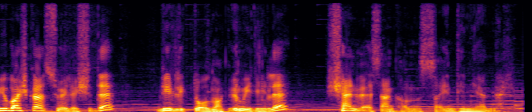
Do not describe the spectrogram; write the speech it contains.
Bir başka söyleşi de birlikte olmak ümidiyle şen ve esen kalınız sayın dinleyenler.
